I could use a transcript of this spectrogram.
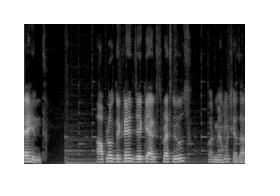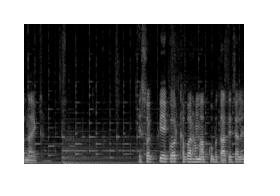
जय हिंद। आप लोग देख रहे हैं जेके एक्सप्रेस न्यूज़ और मैं हूँ शहजाद नाइक इस वक्त की एक और खबर हम आपको बताते चलें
